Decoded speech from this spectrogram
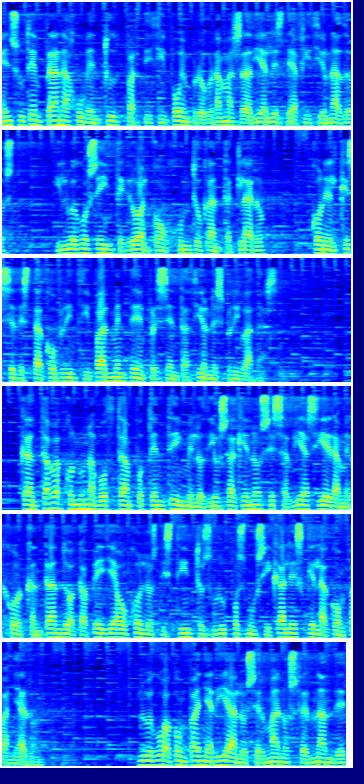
en su temprana juventud participó en programas radiales de aficionados, y luego se integró al conjunto Canta Claro, con el que se destacó principalmente en presentaciones privadas. Cantaba con una voz tan potente y melodiosa que no se sabía si era mejor cantando a capella o con los distintos grupos musicales que la acompañaron. luego acompañaría a los hermanos Fernández,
